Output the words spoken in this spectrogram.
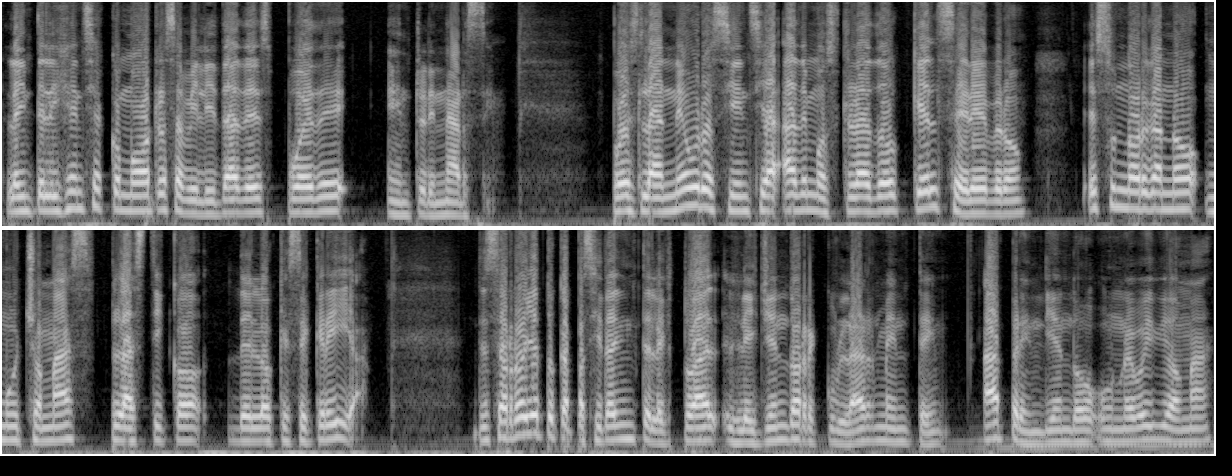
la inteligencia como otras habilidades puede entrenarse, pues la neurociencia ha demostrado que el cerebro es un órgano mucho más plástico de lo que se creía. Desarrolla tu capacidad intelectual leyendo regularmente, aprendiendo un nuevo idioma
